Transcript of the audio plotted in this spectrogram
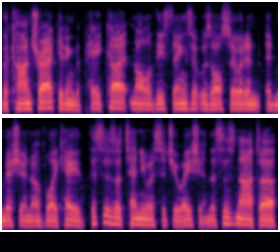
the contract, getting the pay cut, and all of these things, it was also an admission of like, hey, this is a tenuous situation. This is not a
